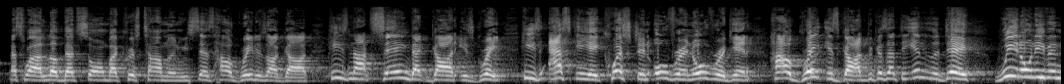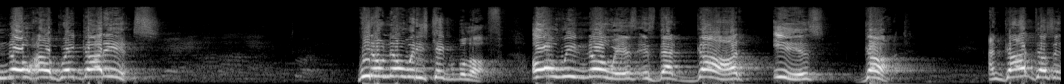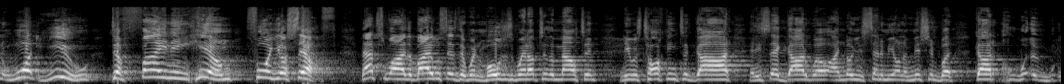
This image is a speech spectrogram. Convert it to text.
That's why I love that song by Chris Tomlin. He says, How great is our God? He's not saying that God is great. He's asking a question over and over again How great is God? Because at the end of the day, we don't even know how great God is. We don't know what He's capable of. All we know is, is that God is God. And God doesn't want you defining him for yourself. That's why the Bible says that when Moses went up to the mountain and he was talking to God and he said, God, well, I know you're sending me on a mission, but God,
